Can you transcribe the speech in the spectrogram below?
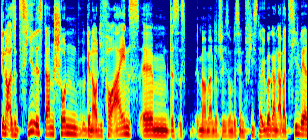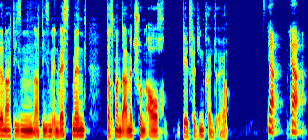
Genau, also Ziel ist dann schon, genau, die V1, ähm, das ist immer natürlich so ein bisschen fließender Übergang, aber Ziel wäre nach, diesen, nach diesem Investment, dass man damit schon auch Geld verdienen könnte, ja. Ja, ja.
